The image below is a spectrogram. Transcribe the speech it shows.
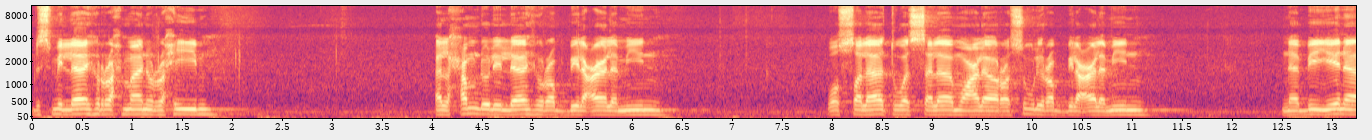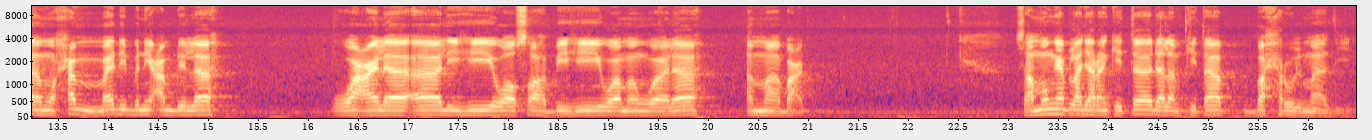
بسم الله الرحمن الرحيم الحمد لله رب العالمين والصلاة والسلام على رسول رب العالمين نبينا محمد بن عبد الله وعلى آله وصحبه ومن والاه أما بعد Sambungan pelajaran kita dalam kitab Bahrul Mazi.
